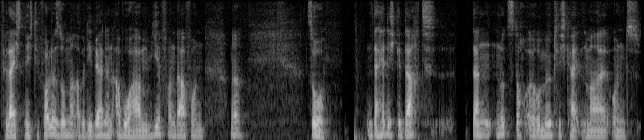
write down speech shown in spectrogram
Vielleicht nicht die volle Summe, aber die werden ein Abo haben, hiervon, davon. Ne? So, da hätte ich gedacht, dann nutzt doch eure Möglichkeiten mal und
